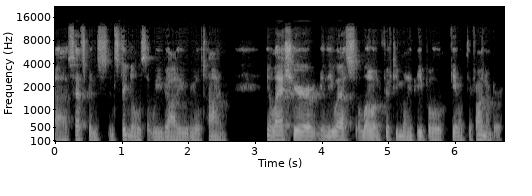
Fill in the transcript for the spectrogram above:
uh, assessments and signals that we value in real time. You know, last year in the U.S. alone, 50 million people gave up their phone number,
